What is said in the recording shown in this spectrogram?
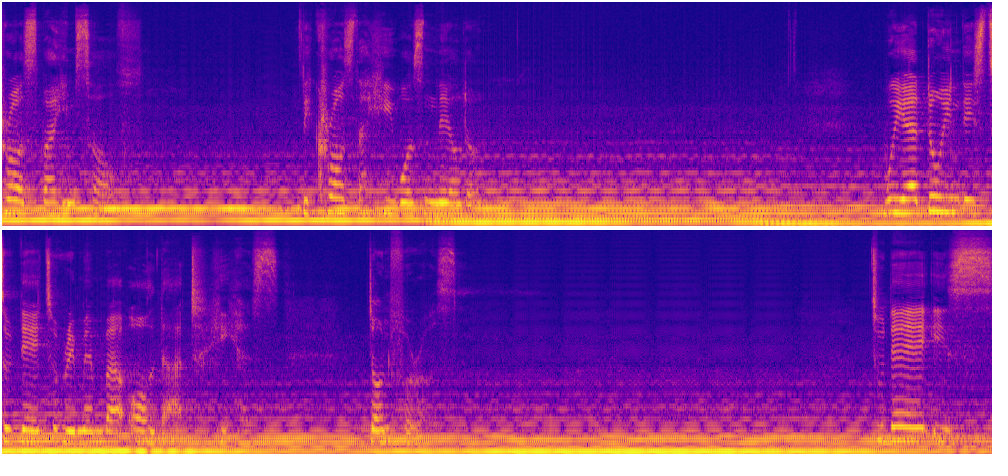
cross by himself, the cross that he was nailed on. We are doing this today to remember all that he has done for us. Today is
